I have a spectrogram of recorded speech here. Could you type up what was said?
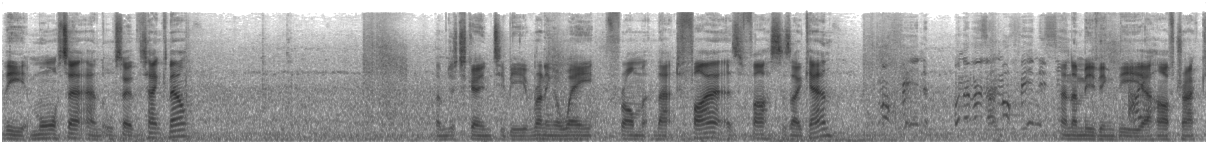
the mortar and also the tank now I'm just going to be running away from that fire as fast as I can. And I'm moving the uh, half-track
